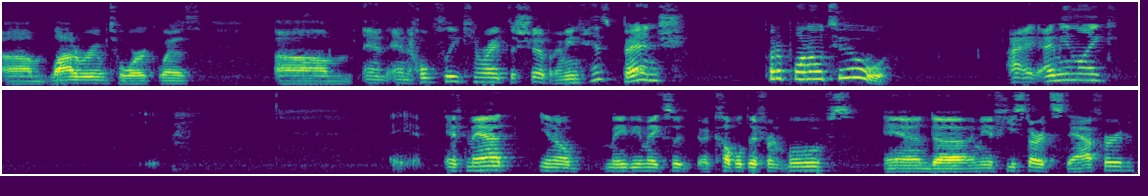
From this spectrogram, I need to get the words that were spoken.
Um, a lot of room to work with. Um, and, and hopefully he can right the ship. I mean, his bench put up 102. I, I mean, like, if Matt, you know, maybe makes a, a couple different moves, and uh, I mean, if he starts Stafford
